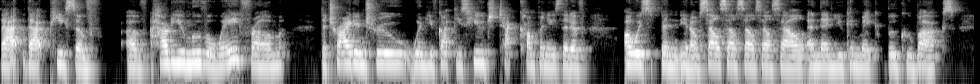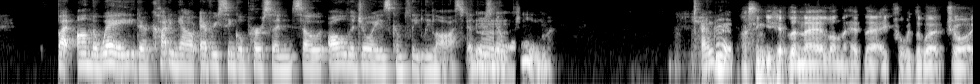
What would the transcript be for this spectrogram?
that that piece of of how do you move away from the tried and true when you've got these huge tech companies that have always been, you know, sell, sell, sell, sell, sell, and then you can make buku bucks. But on the way, they're cutting out every single person. So all the joy is completely lost and there's mm. no team. Andrew. I think you hit the nail on the head there, April, with the word joy.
